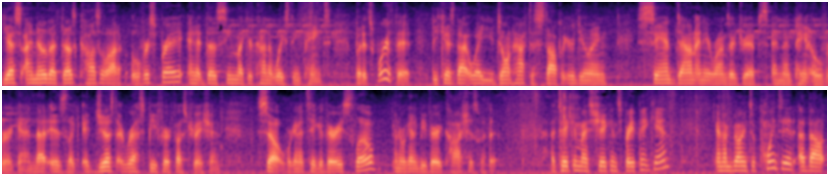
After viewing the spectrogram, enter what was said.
Yes, I know that does cause a lot of overspray and it does seem like you're kind of wasting paint, but it's worth it because that way you don't have to stop what you're doing, sand down any runs or drips, and then paint over again. That is like a, just a recipe for frustration. So we're going to take it very slow and we're going to be very cautious with it. I've taken my shaken spray paint can and I'm going to point it about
